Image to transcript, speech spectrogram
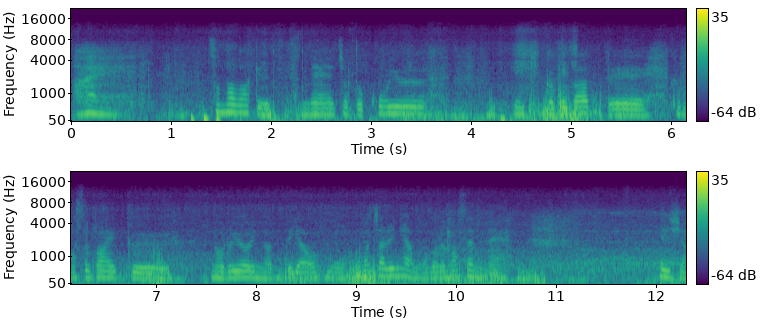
はい。そんなわけでですねちょっとこういうきっかけがあってクロスバイク乗るようになっていやもうママチャリには戻れませんね。よいしょ。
